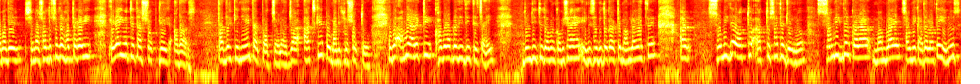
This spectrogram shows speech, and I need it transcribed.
আমাদের সেনা সদস্যদের হত্যাকারী, এরাই হচ্ছে তার শক্তির আধার। তাদেরকে নিয়ে তার পথ চলা, যা আজকে প্রমাণিত সত্য। এবং আমি আরেকটি খবর আপনাদের দিতে চাই। দুর্নীতি দমন কমিশনে ইউনিসেফ বিতর্ক একটি মামলা হয়েছে। আর শ্রমিকদের অর্থ আত্মসাতের জন্য শ্রমিকদের করা মামলায় শ্রমিক আদালতে ইউনুস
